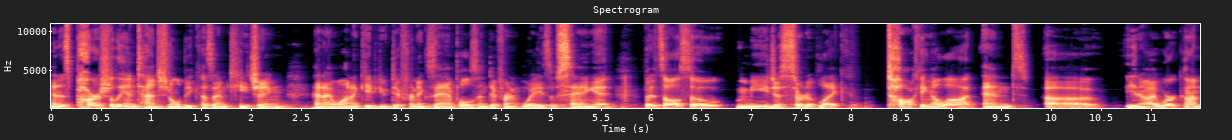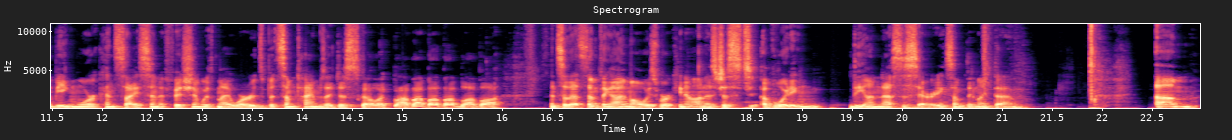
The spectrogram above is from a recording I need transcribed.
And it's partially intentional because I'm teaching and I want to give you different examples and different ways of saying it. But it's also me just sort of like talking a lot and uh, you know, I work on being more concise and efficient with my words, but sometimes I just go like blah blah blah blah blah blah. And so that's something I'm always working on is just avoiding the unnecessary, something like that. Um,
